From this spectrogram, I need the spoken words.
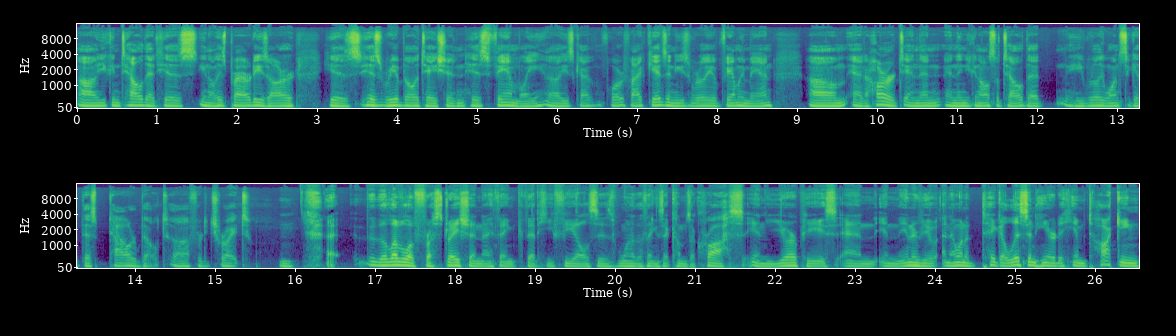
Uh, you can tell that his you know his priorities are his his rehabilitation, his family. Uh, he's got four or five kids, and he's really a family man um, at heart. And then and then you can also tell that he really wants to get this tower built uh, for Detroit. the the level of frustration I think that he feels is one of the things that comes across in your piece and in the interview. And I want to take a listen here to him talking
